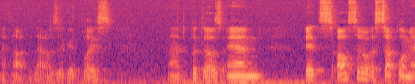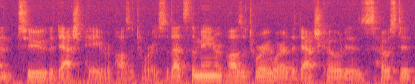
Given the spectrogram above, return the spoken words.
I thought that, that was a good place uh, to put those. And it's also a supplement to the Dash Pay repository. So that's the main repository where the Dash code is hosted.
